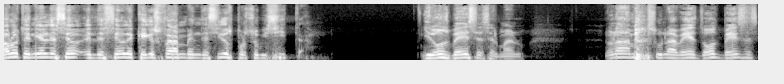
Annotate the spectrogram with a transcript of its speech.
Pablo tenía el deseo, el deseo de que ellos fueran bendecidos por su visita. Y dos veces, hermano. No nada más una vez, dos veces.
